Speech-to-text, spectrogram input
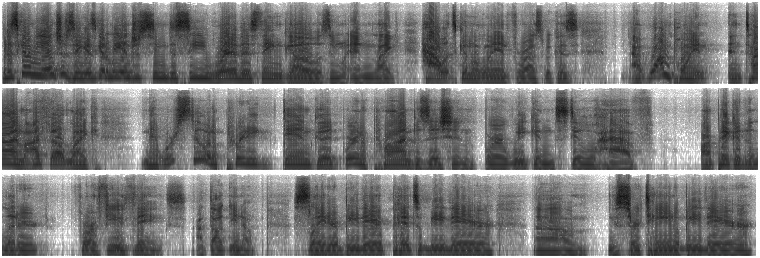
But it's gonna be interesting. It's gonna be interesting to see where this thing goes and and like how it's gonna land for us because at one point in time I felt like man we're still in a pretty damn good we're in a prime position where we can still have our pick of the litter for a few things. I thought you know Slater be there, Pitts will be there, um, Surtain will be there.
